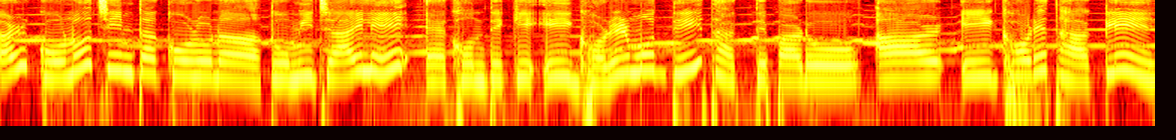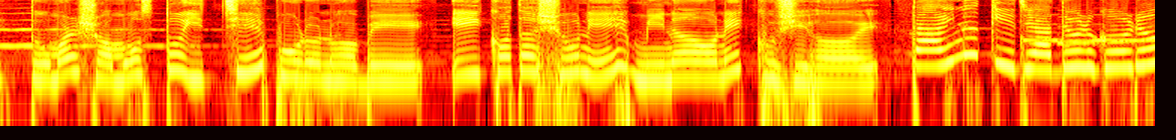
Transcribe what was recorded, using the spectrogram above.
আর কোনো চিন্তা করো না। তুমি চাইলে এখন থেকে এই ঘরের মধ্যেই থাকতে পারো। আর এই ঘরে থাকলে তোমার সমস্ত ইচ্ছে পূরণ হবে। এই কথা শুনে মিনা অনেক খুশি হয়। তাই নাকি জাদুর গরু?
